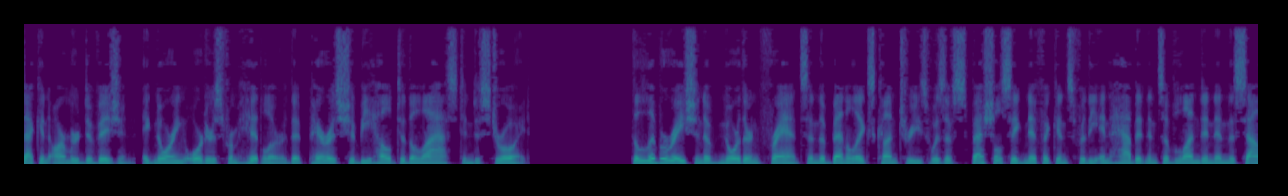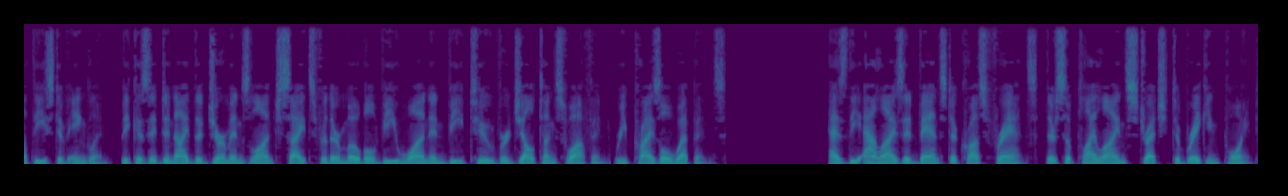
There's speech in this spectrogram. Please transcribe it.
2nd Armoured Division, ignoring orders from Hitler that Paris should be held to the last and destroyed. The liberation of northern France and the Benelux countries was of special significance for the inhabitants of London and the southeast of England, because it denied the Germans launch sites for their mobile V-1 and V-2 Vergeltungswaffen reprisal weapons. As the Allies advanced across France, their supply lines stretched to breaking point.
